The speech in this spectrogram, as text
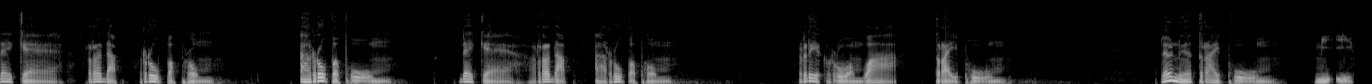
ได้แก่ระดับรูปประพรมอรูปภูมิ ได้แก่ระดับอรูปพรมเรียกรวมว่า ไตรภูมิ แล้วเหนือไตรภูมิมีอีก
